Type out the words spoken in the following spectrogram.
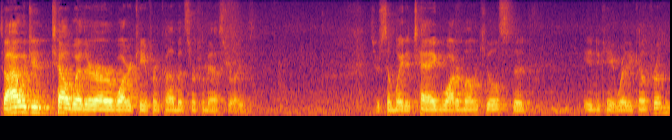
So, how would you tell whether our water came from comets or from asteroids? Is there some way to tag water molecules that indicate where they come from?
